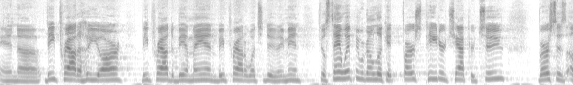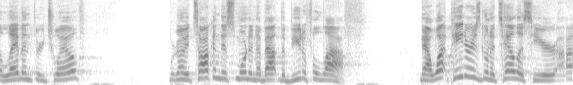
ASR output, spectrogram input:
and uh, be proud of who you are. Be proud to be a man and be proud of what you do. Amen. If you'll stand with me, we're going to look at 1 Peter chapter 2, verses 11 through 12. We're going to be talking this morning about the beautiful life. Now, what Peter is going to tell us here, I,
